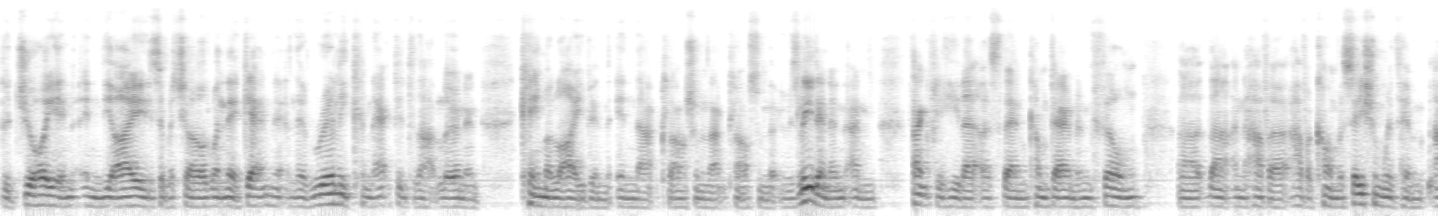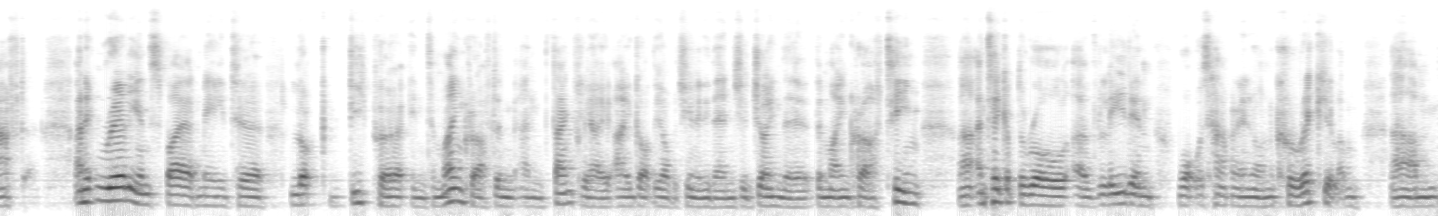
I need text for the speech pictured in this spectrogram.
the joy in, in the eyes of a child when they're getting it and they're really connected to that learning came alive in, in that classroom, that classroom that he was leading. And, and thankfully he let us then come down and film uh, that and have a have a conversation with him after. And it really inspired me to look deeper into Minecraft. And, and thankfully, I, I got the opportunity then to join the, the Minecraft team uh, and take up the role of leading what was happening on curriculum um,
